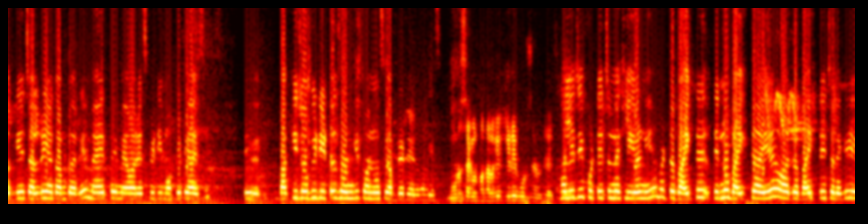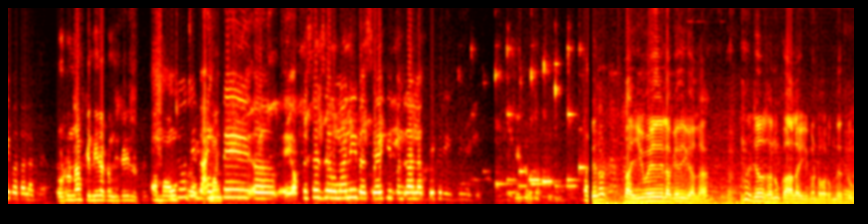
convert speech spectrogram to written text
ਅੱਗੇ ਚੱਲ ਰਹੀਆਂ ਕੰਮ ਕਰ ਰਹੀਆਂ। ਮੈਂ ਇੱਥੇ ਮੈਂ ਔਰ ਐਸਪੀਡੀ ਮੌਕੇ ਤੇ ਆਏ ਸੀ ਤੇ ਬਾਕੀ ਜੋ ਵੀ ਡਿਟੇਲਸ ਹੋਣਗੀ ਤੁਹਾਨੂੰ ਅਸੀਂ ਅਪਡੇਟ ਦੇ ਦੇਵਾਂਗੇ। ਮੋਟਰਸਾਈਕਲ ਪਤਾ ਲੱਗੇ ਕਿਹੜੇ ਮੋਟਰਸਾਈਕਲ ਤੇ? ਹਾਲੇ ਜੀ ਫੁਟੇਜ ਨਾ ਕਲੀਅਰ ਨਹੀਂ ਹੈ ਬਟ ਬਾਈਕ ਤੇ ਤਿੰਨੋਂ ਬਾਈਕ ਤੇ ਆਏ ਹੈ ਔਰ ਬਾਈਕ ਤੇ ਚਲੇ ਗਏ ਇਹ ਪਤਾ ਲੱਗ ਰਿਹਾ ਹੈ। ਟੋਟਲ ਮੈਮ ਕਿੰਨੀ ਰਕਮ ਸੀ ਜਿਹੜੀ ਲੁੱਟੀ ਜੋ ਜੀ ਬੈਂਕ ਦੇ ਆਫੀਸਰਸ ਉਹਨਾਂ ਨੇ ਹੀ ਦੱਸਿਆ ਕਿ 15 ਲੱਖ ਦੇ ਕਰੀਬ ਦੀ ਹੈਗੀ। ਇਹ ਨਾ 2:30 ਵਜੇ ਦੇ ਲੱਗੇ ਦੀ ਗੱਲ ਆ। ਜਦੋਂ ਸਾਨੂੰ ਕਾਲ ਆਈ ਕੰਟਰੋਲ ਰੂਮ ਦੇ ਥਰੂ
